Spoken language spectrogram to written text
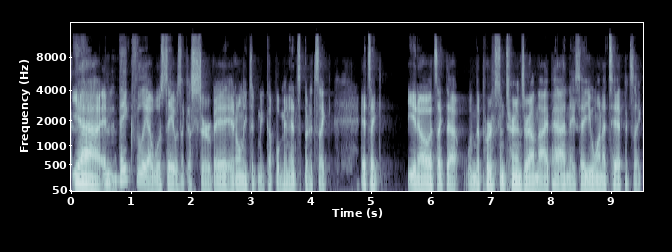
Yeah, and mm. thankfully, I will say it was like a survey. It only took me a couple minutes, but it's like, it's like, you know, it's like that when the person turns around the iPad and they say you want a tip. It's like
